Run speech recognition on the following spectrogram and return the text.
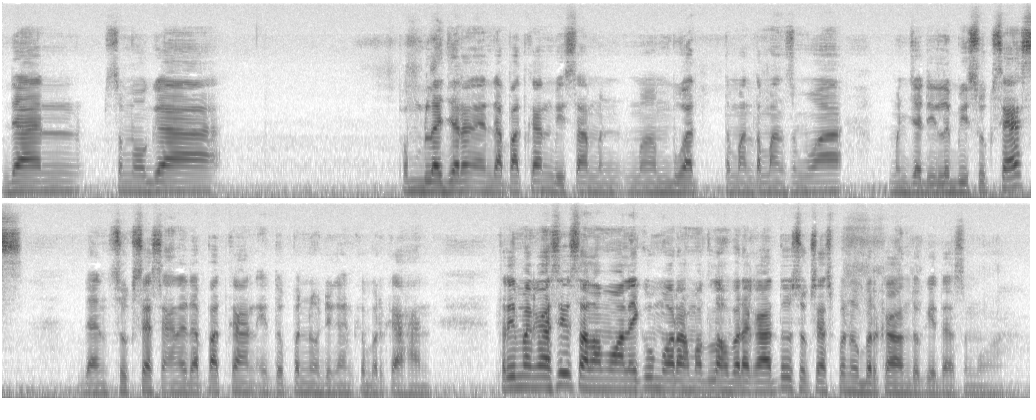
dan semoga pembelajaran yang dapatkan bisa membuat teman-teman semua menjadi lebih sukses dan sukses yang Anda dapatkan itu penuh dengan keberkahan. Terima kasih. Assalamualaikum warahmatullahi wabarakatuh. Sukses penuh berkah untuk kita semua.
